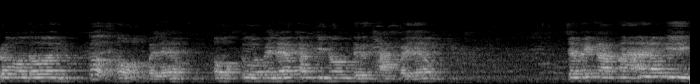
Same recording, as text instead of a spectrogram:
รอมฎอนก็ออกไปแล้ว ออกตัวไปแล้วครับพี่น้องเดินทางไปแล้ว จะไม่กลับมาหาเราอีก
